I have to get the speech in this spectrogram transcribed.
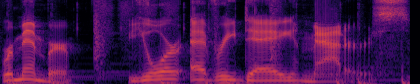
Remember, your everyday matters.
